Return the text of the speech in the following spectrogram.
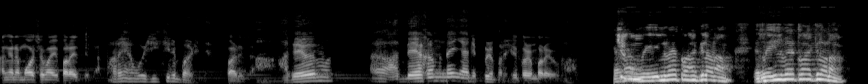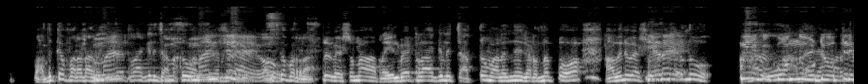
അങ്ങനെ മോശമായി പറയത്തില്ല. പറയാൻ ഒരിക്കലും പാടില്ല. പാടില്ല. അദ്ദേഹം അദ്ദേഹം തന്നെ ഞാൻ എപ്പോഴും പറയും. എപ്പോഴും പറയൂ. എടാ, റെയിൽവേ ട്രാക്കിലാണ് റെയിൽവേ ട്രാക്കിലാടാ പതുക്കെ പറടാ മ- റെയിൽവേ ട്രാക്കിൽ ചത്തു മ- മറിഞ്ഞ് മനസ്സിലായോ? പതുക്കെ പറ ഒരു വിഷമ. റെയിൽവേ ട്രാക്കിൽ ചത്തു വളഞ്ഞ് കിടന്നപ്പോ അവന് വിഷമായിരുന്നു കൊന്നുകൂട്ടി ഒത്തിരി.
